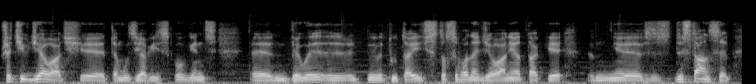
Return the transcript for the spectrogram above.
przeciwdziałać temu zjawisku, więc były, były tutaj stosowane działania takie z dystansu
